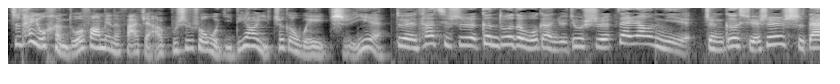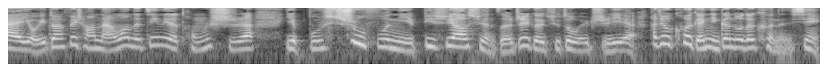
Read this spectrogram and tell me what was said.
就他有很多方面的发展，而不是说我一定要以这个为职业。对他其实更多的，我感觉就是在让你整个学生时代有一段非常难忘的经历的同时，也不束缚你必须要选择这个去作为职业，他就会给你更多的可能性。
